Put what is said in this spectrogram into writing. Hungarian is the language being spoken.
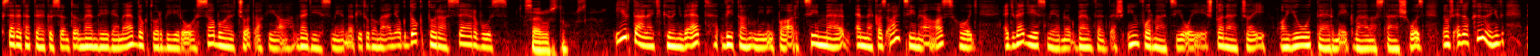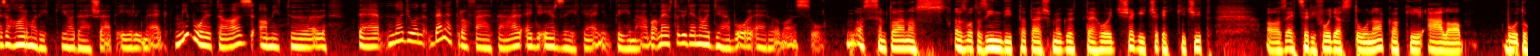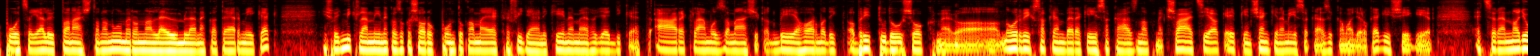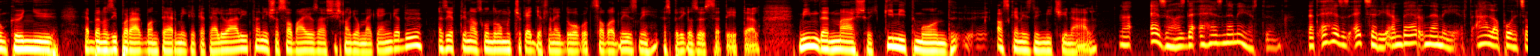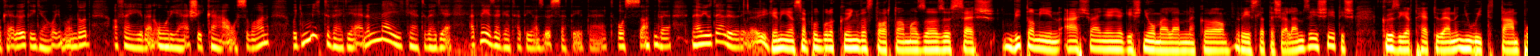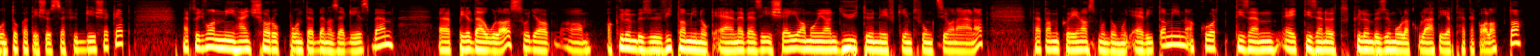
Szeretettel köszöntöm vendégemet, dr. Bíró Szabolcsot, aki a vegyészmérnöki tudományok doktora. Szervusz! Szervusztok! Írtál egy könyvet Vitaminipar címmel. Ennek az alcíme az, hogy egy vegyészmérnök benfentes információi és tanácsai a jó termékválasztáshoz. Na most ez a könyv, ez a harmadik kiadását éli meg. Mi volt az, amitől te nagyon beletrafáltál egy érzékeny témába, mert hogy ugye nagyjából erről van szó. Azt hiszem talán az, az volt az indítatás mögötte, hogy segítsek egy kicsit az egyszeri fogyasztónak, aki áll a boltok polcai előtt tanástalanul, mert onnan leömlenek a termékek, és hogy mik lennének azok a sarokpontok, amelyekre figyelni kéne, mert hogy egyiket A reklámozza, másikat B, a harmadik a brit tudósok, meg a norvég szakemberek éjszakáznak, meg svájciak, egyébként senki nem éjszakázik a magyarok egészségért. Egyszerűen nagyon könnyű ebben az iparágban termékeket előállítani, és a szabályozás is nagyon megengedő. Ezért én azt gondolom, hogy csak egyetlen egy dolgot szabad nézni, ez pedig az összetétel. Minden más, hogy ki mit mond, azt kell nézni, hogy mit csinál. Na ez az, de ehhez nem értünk. Tehát ehhez az egyszeri ember nem ért. Áll a polcok előtt, így ahogy mondod, a fejében óriási káosz van, hogy mit vegyen, melyiket vegye. Hát nézegetheti az összetételt hosszan, de nem jut előre. Igen, ilyen szempontból a könyv az tartalmazza az összes vitamin, ásványanyag és nyomelemnek a részletes elemzését, és közérthetően nyújt támpontokat és összefüggéseket, mert hogy van néhány sarokpont ebben az egészben, például az, hogy a, a, a különböző vitaminok elnevezései amolyan gyűjtőnévként funkcionálnak. Tehát amikor én azt mondom, hogy E-vitamin, akkor 11-15 különböző molekulát érthetek alatta,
